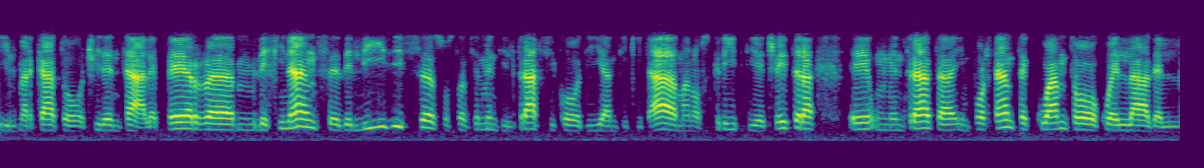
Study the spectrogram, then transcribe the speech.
il mercato occidentale. Per ehm, le finanze dell'ISIS, sostanzialmente il traffico di antichità antichità, manoscritti, eccetera, è un'entrata importante quanto quella del,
